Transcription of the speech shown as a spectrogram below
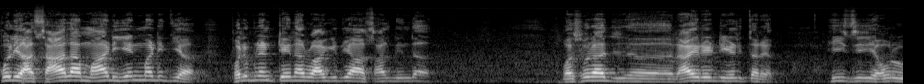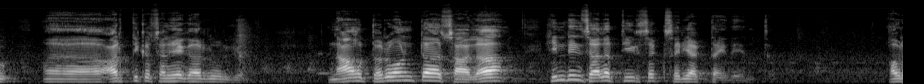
ಹೋಲಿ, ಆ ಸಾಲ ಮಾಡಿ ಏನು ಮಾಡಿದ್ಯಾ? ಪರ್ಮನೆಂಟ್ ಏನಾದ್ರು ಆಗಿದೆಯಾ ಆ ಸಾಲದಿಂದ? ಬಸವರಾಜ್ ರಾಯರೆಡ್ಡಿ ಹೇಳ್ತಾರೆ. ಈಸಿ ಅವರು ಆರ್ಥಿಕ ಸಲಹೆಗಾರರು ಅವ್ರಿಗೆ. ನಾವು ತರುವಂಥ ಸಾಲ, ಹಿಂದಿನ ಸಾಲ ತೀರ್ಸಕ್ಕೆ ಸರಿಯಾಗ್ತಾ ಇದೆ ಅಂತ. ಅವ್ರ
